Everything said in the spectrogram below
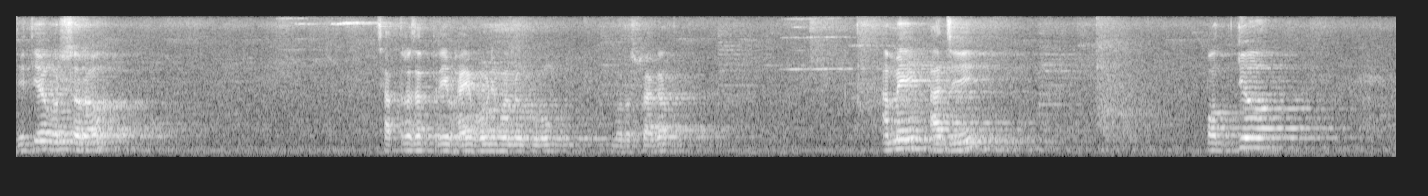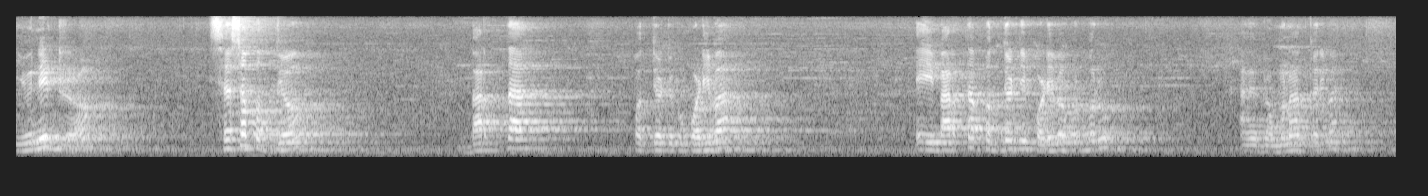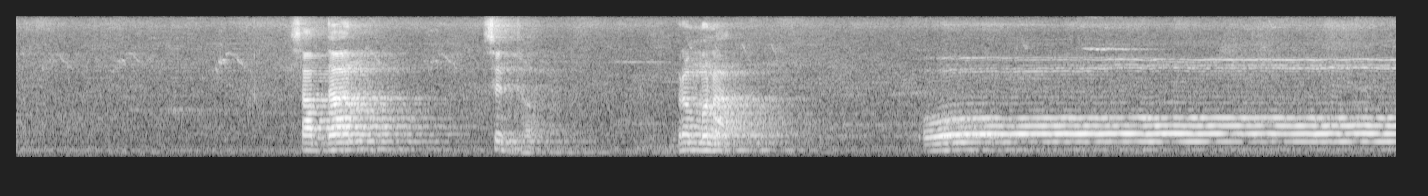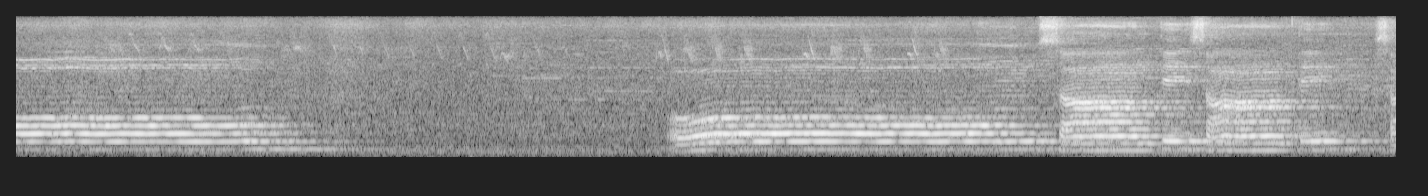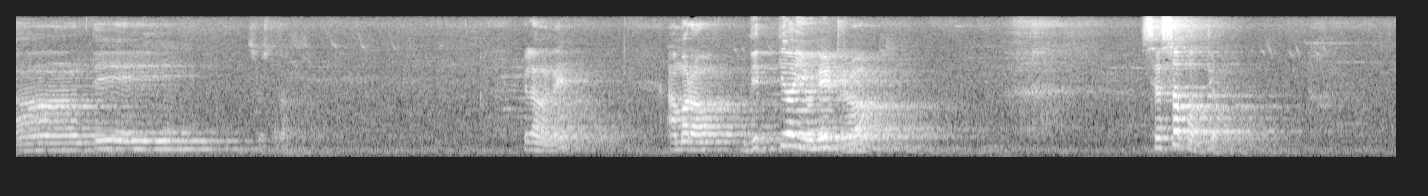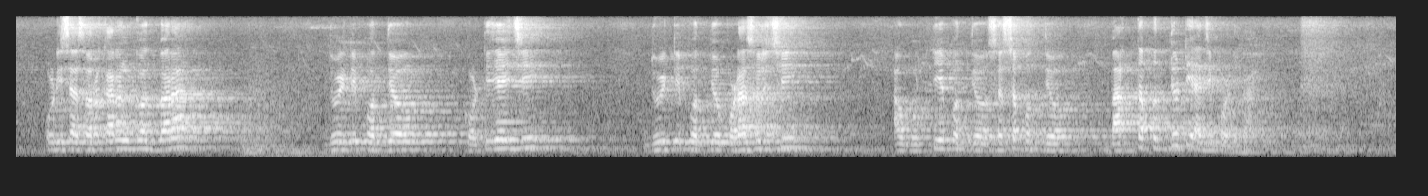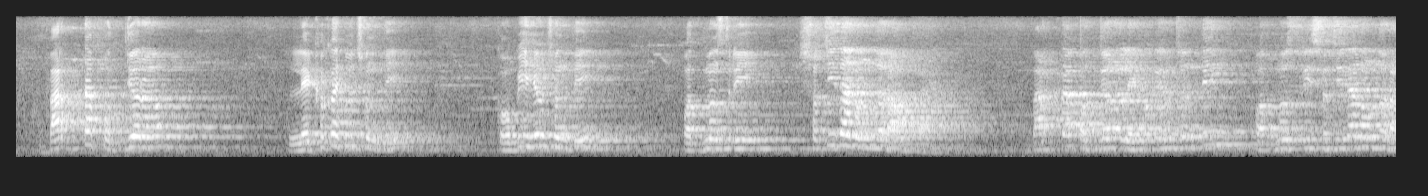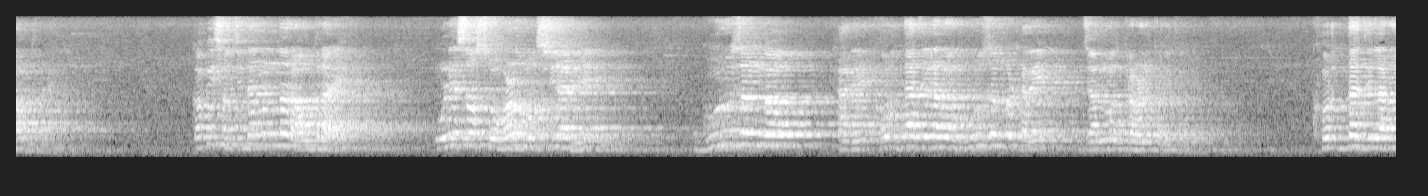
ଦ୍ୱିତୀୟ ବର୍ଷର ଛାତ୍ରଛାତ୍ରୀ ଭାଇ ଭଉଣୀମାନଙ୍କୁ ମୋର ସ୍ୱାଗତ। ଆମେ ଆଜି ପଦ୍ୟ ୟୁନିଟ୍ର ଶେଷ ପଦ୍ୟ ବାର୍ତ୍ତା ପଦ୍ୟଟିକୁ ପଢ଼ିବା। ଏହି ବାର୍ତ୍ତା ପଦ୍ୟଟି ପଢ଼ିବା ପୂର୍ବରୁ ଆମେ ବ୍ରହ୍ମନାଥ କରିବା। सावधान सिद्ध ब्रह्मनाथ। ओ ୟୁନିଟ୍ର ଶେଷ ପଦ୍ୟ। ଓଡ଼ିଶା ସରକାରଙ୍କ ଦ୍ୱାରା ଦୁଇଟି ପଦ୍ୟ କଟିଯାଇଛି ଦୁଇଟି ପଦ୍ୟ ପଢ଼ା ସରିଛି ଆଉ ଗୋଟିଏ ପଦ୍ୟ ଶେଷ ପଦ୍ୟ ବାର୍ତ୍ତା ପଦ୍ୟଟି ଆଜି ପଢ଼ିବା। ବାର୍ତ୍ତା ପଦ୍ୟର ଲେଖକ ହେଉଛନ୍ତି କବି ହେଉଛନ୍ତି ପଦ୍ମଶ୍ରୀ ସଚିଦାନନ୍ଦ ରାଉତରାୟ। ବାର୍ତ୍ତା ପଦ୍ୟର ଲେଖକ ହେଉଛନ୍ତି ପଦ୍ମଶ୍ରୀ ସଚିଦାନନ୍ଦ ରାଉତରାୟ। କବି ସଚିଦାନନ୍ଦ ରାଉତରାୟ ଉଣେଇଶହ ଷୋହଳ ମସିହାରେ ଗୁରୁଜଙ୍ଗ ଠାରେ ଖୋର୍ଦ୍ଧା ଜିଲ୍ଲାର ଗୁରୁଜଙ୍ଗ ଠାରେ ଜନ୍ମଗ୍ରହଣ କରିଥିଲେ। ଖୋର୍ଦ୍ଧା ଜିଲ୍ଲାର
